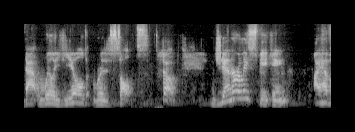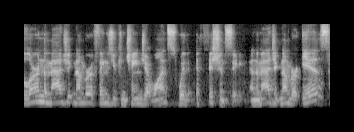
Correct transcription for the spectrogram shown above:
that will yield results. So, generally speaking, I have learned the magic number of things you can change at once with efficiency. And the magic number is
